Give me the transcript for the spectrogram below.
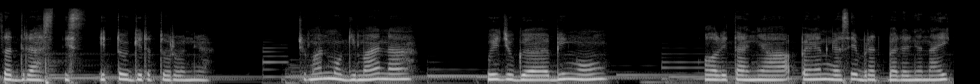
Sedrastis itu gitu turunnya. Cuman mau gimana? Gue juga bingung kalau ditanya pengen gak sih berat badannya naik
